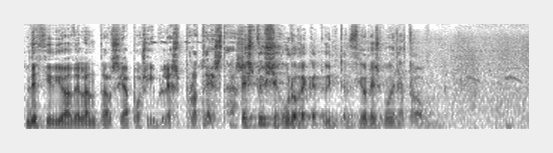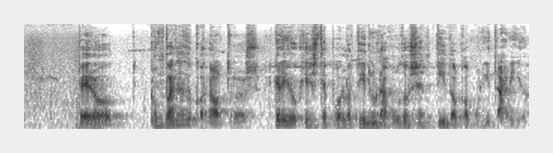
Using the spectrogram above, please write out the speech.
decidió adelantarse a posibles protestas. Estoy seguro de que tu intención es buena, Tom. Pero, comparado con otros, creo que este pueblo tiene un agudo sentido comunitario.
